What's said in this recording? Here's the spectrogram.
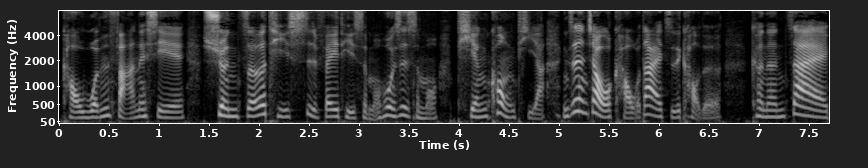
考文法那些选择题、是非题什么，或者是什么填空题啊，你真的叫我考，我大概只考的可能在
